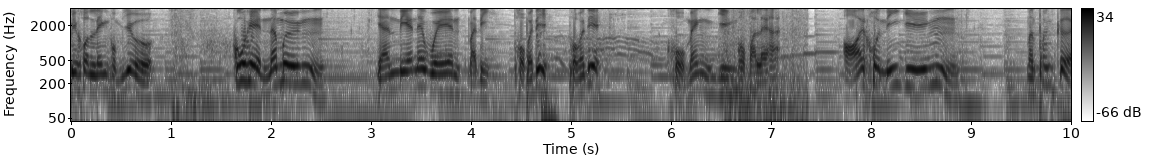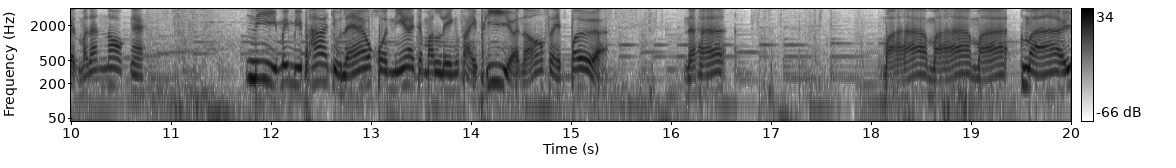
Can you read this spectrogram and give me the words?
มีคนเล็งผมอยู่ กูเห็นนะมึงอย่าเนียนไอเวนมาดิโผล่มาดิโผล่มาดิ โหแม่งยิงผมมาเลยฮะ อ๋อไอคนนี้ยิง มันเพิ่งเกิดมาด้านนอกไง นี่ไม่มีพลาดอยู่แล้ว คนนี้จะมาเลงใส่พี่เหรอน้องไซเปอร์นะฮะ มา มา มา มาเฮ้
